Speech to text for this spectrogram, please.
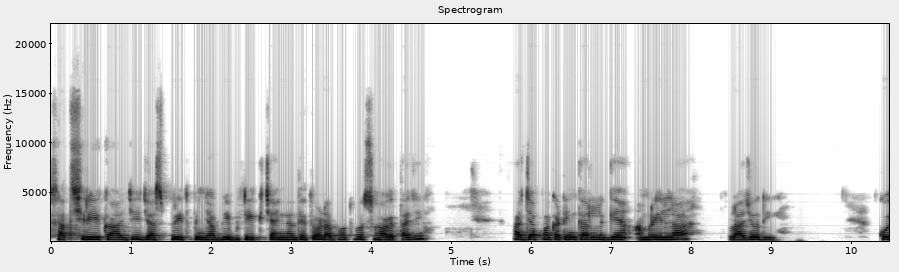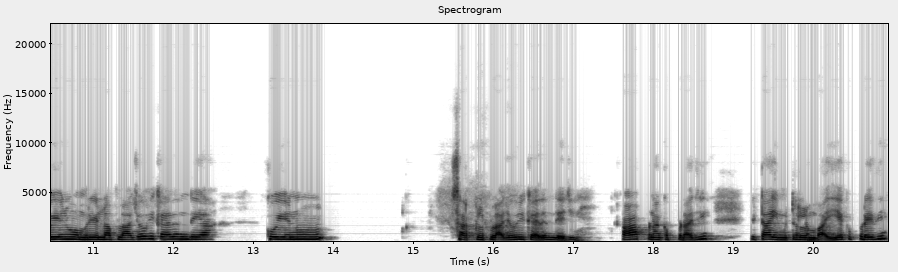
ਸਤਿ ਸ਼੍ਰੀ ਅਕਾਲ ਜੀ, ਜਸਪ੍ਰੀਤ ਪੰਜਾਬੀ ਬੁਟੀਕ ਚੈਨਲ ਤੇ ਤੁਹਾਡਾ ਬਹੁਤ-ਬਹੁਤ ਸਵਾਗਤ ਹੈ ਜੀ। ਅੱਜ ਆਪਾਂ ਕਟਿੰਗ ਕਰਨ ਲੱਗੇ ਆ ਅੰਬ੍ਰੇਲਾ ਪਲਾਜੋ ਦੀ। ਕੋਈ ਇਹਨੂੰ ਅੰਬ੍ਰੇਲਾ ਪਲਾਜੋ ਵੀ ਕਹਿ ਦਿੰਦੇ ਆ, ਕੋਈ ਇਹਨੂੰ ਸਰਕਲ ਪਲਾਜੋ ਵੀ ਕਹਿ ਦਿੰਦੇ ਜੀ। ਆ ਆਪਣਾ ਕੱਪੜਾ ਜੀ, ਇਹ 2.5 ਮੀਟਰ ਲੰਬਾਈ ਹੈ ਕੱਪੜੇ ਦੀ।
